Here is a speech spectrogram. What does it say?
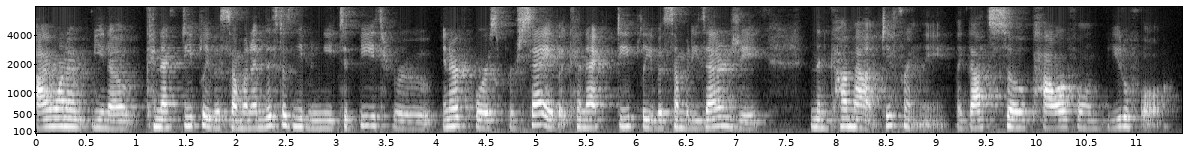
I want to, you know, connect deeply with someone. And this doesn't even need to be through intercourse per se, but connect deeply with somebody's energy and then come out differently. Like that's so powerful and beautiful,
